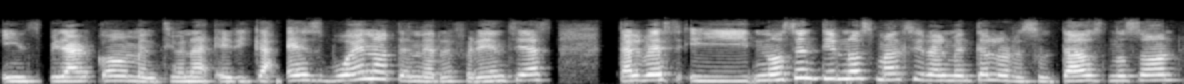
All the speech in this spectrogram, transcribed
inspirar, como menciona Erika, es bueno tener referencias, tal vez, y no sentirnos mal si realmente los resultados no son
